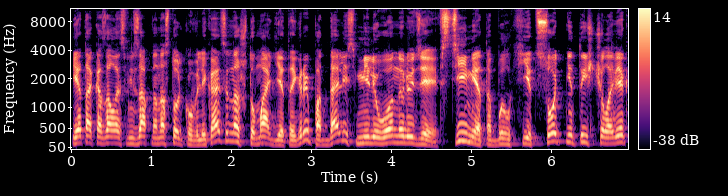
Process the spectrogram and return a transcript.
И это оказалось внезапно настолько увлекательно, что магии этой игры поддались миллионы людей. В Steam это был хит, сотни тысяч человек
